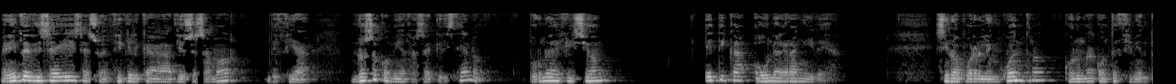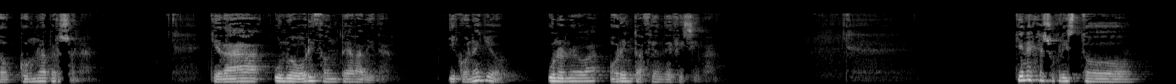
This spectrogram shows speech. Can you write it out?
Benito XVI, en su encíclica Dios es amor, decía, no se comienza a ser cristiano por una decisión ética o una gran idea sino por el encuentro con un acontecimiento, con una persona, que da un nuevo horizonte a la vida y con ello una nueva orientación decisiva. ¿Quién es Jesucristo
